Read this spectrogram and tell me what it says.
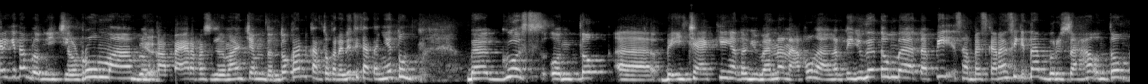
kan kita belum nyicil rumah, belum yeah. KPR apa segala macam. Tentu kan kartu kredit katanya tuh bagus untuk uh, eh, BI checking atau gimana. Nah aku nggak ngerti juga tuh mbak. Tapi sampai sekarang sih kita berusaha untuk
